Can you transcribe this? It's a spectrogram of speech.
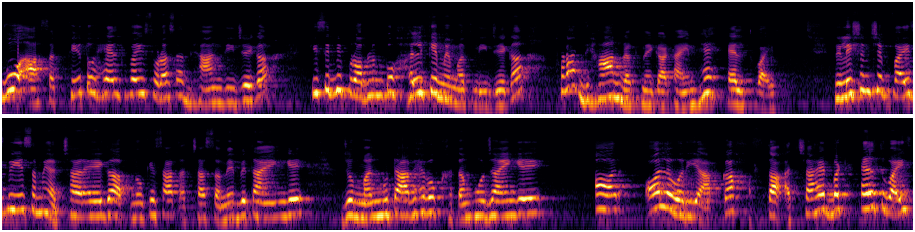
वो आ सकती है। तो हेल्थ वाइज थोड़ा सा ध्यान दीजिएगा। किसी भी प्रॉब्लम को हल्के में मत लीजिएगा। थोड़ा ध्यान रखने का टाइम है हेल्थ वाइज रिलेशनशिप वाइज भी ये समय अच्छा रहेगा, अपनों के साथ अच्छा समय बिताएँगे, जो मन मुटाव है वो ख़त्म हो जाएँगे, और ऑल ओवर ये आपका हफ़्ता अच्छा है बट हेल्थ वाइज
